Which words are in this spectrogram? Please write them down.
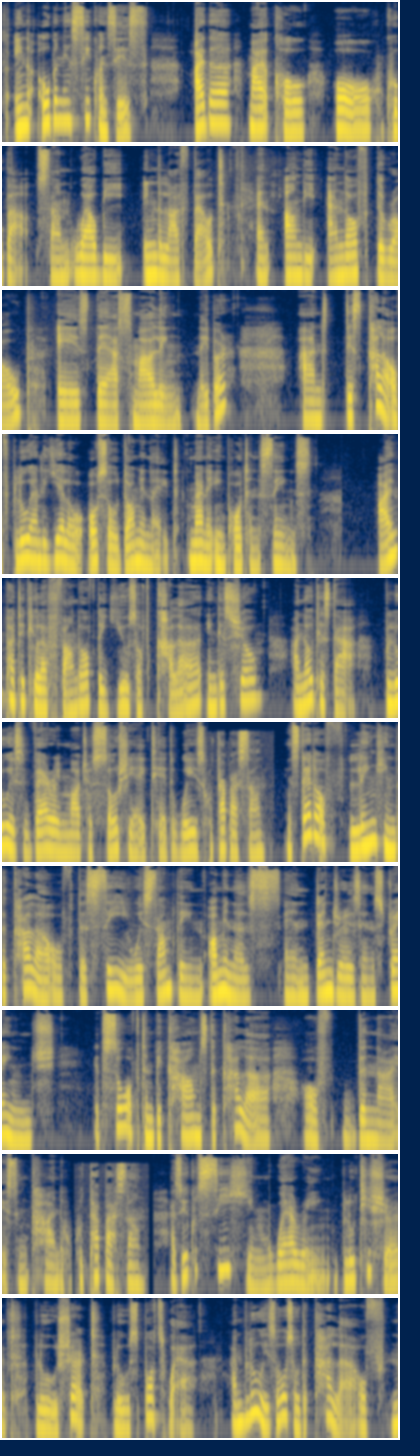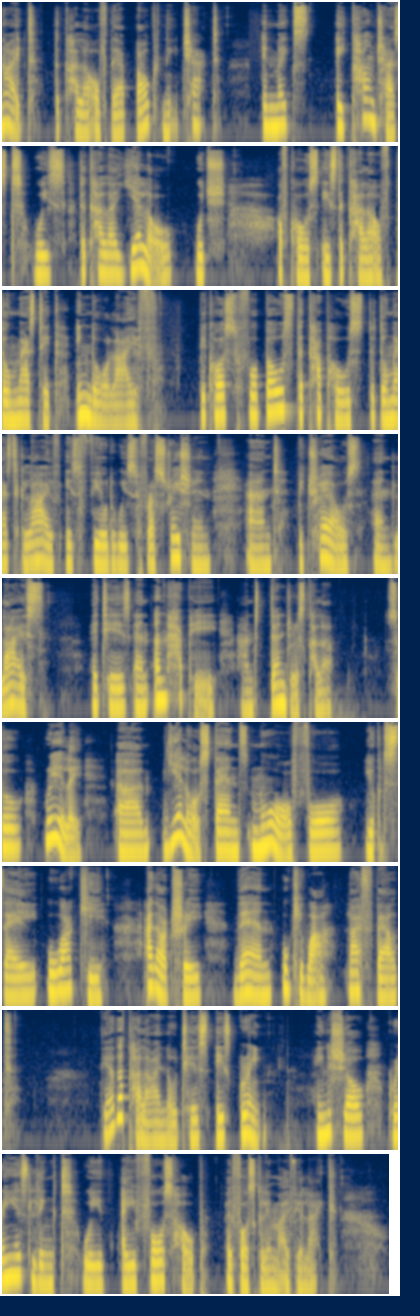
So in the opening sequences, either Maiko or Futaba-san will be in the life belt, and on the end of the rope is their smiling neighbor. And this color of blue and yellow also dominate many important scenes. I'm particularly fond of the use of color in this show. I noticed that blue is very much associated with Futaba-san. Instead of linking the color of the sea with something ominous and dangerous and strange, it so often becomes the color of the nice and kind Futaba-san. As you could see him wearing blue t-shirt, blue shirt, blue sportswear, and blue is also the color of night, the color of their balcony chat. It makes a contrast with the color yellow, which of course is the color of domestic indoor life. Because for both the couples, the domestic life is filled with frustration and betrayals and lies. It is an unhappy and dangerous color. So really, um, yellow stands more for, you could say, uwaki, adultery, than ukiwa, life belt. The other color I notice is green. In the show, green is linked with a false hope, a false glimmer, if you like.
